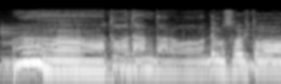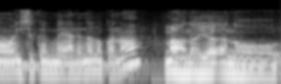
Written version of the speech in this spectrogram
うーん、どうなんだろう。でもそういう人も一生懸命あれなのかな。まああのやあの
